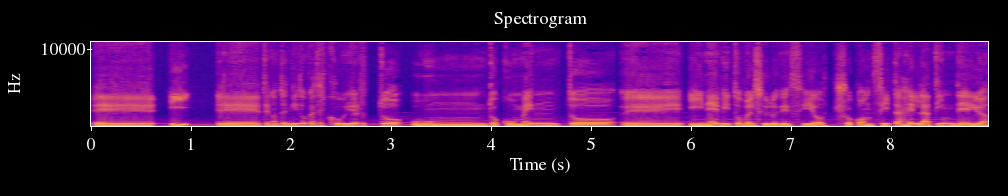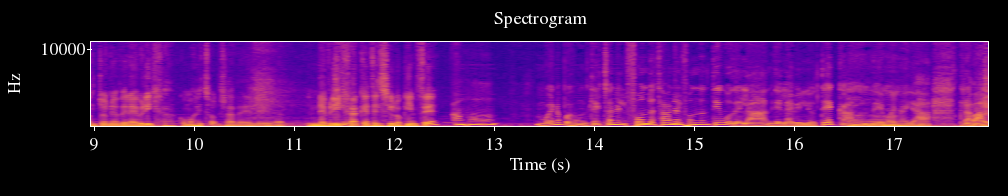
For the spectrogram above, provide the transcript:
eh, y eh, tengo entendido que ha descubierto un documento eh, inédito del siglo XVIII con citas en latín de Helio Antonio de Nebrija. ¿Cómo es esto? O sea, de, de Nebrija, que es del siglo XV. Ajá. Bueno, pues un texto en el fondo, estaba en el fondo antiguo de la, de la biblioteca, donde bueno, ya trabaja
